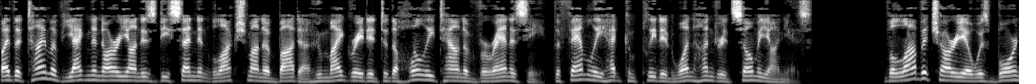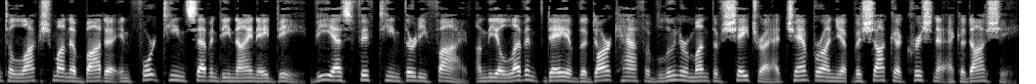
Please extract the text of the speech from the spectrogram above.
By the time of Yagnanarayana's descendant Lakshmana Bhatta who migrated to the holy town of Varanasi, the family had completed 100 somayajnas. Vallabhacharya was born to Lakshmana Bhatta in 1479 AD VS 1535 on the 11th day of the dark half of lunar month of Kshetra at Champaranya Vishaka Krishna Ekadashi.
